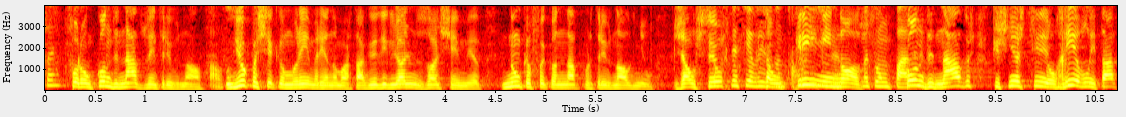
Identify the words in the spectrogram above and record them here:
não gostei. foram condenados em tribunal. Falso. O Diogo Pacheco Amorim e Mariana Mortágua, eu digo-lhe, olho nos olhos sem medo, nunca foi condenado por tribunal nenhum. Já os seus são criminosos, um condenados, que os senhores decidiram reabilitar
